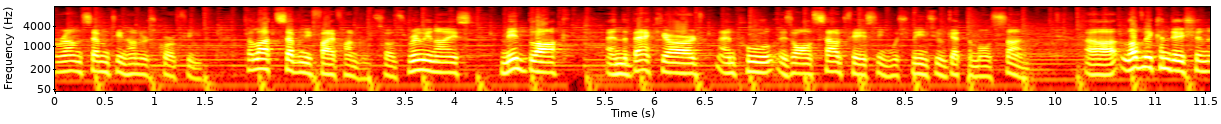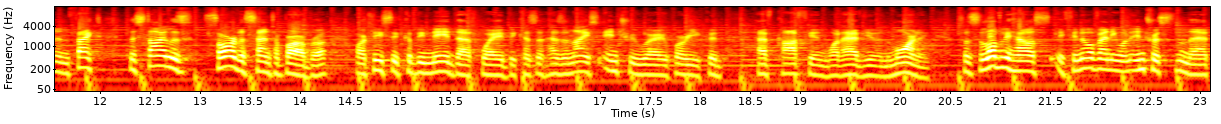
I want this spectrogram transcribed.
around 1700 square feet. The lot's 7500, so it's really nice, mid block, and the backyard and pool is all south facing, which means you'll get the most sun. Uh, lovely condition. In fact, the style is sort of Santa Barbara, or at least it could be made that way because it has a nice entryway where you could have coffee and what have you in the morning. So it's a lovely house. If you know of anyone interested in that,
